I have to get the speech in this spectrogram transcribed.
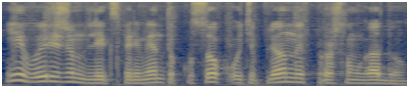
И вырежем для эксперимента кусок утепленный в прошлом году.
